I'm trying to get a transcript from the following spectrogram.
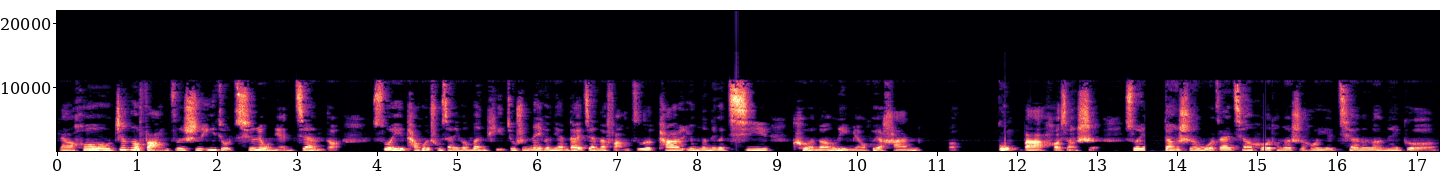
然后这个房子是一九七六年建的，所以它会出现一个问题，就是那个年代建的房子，它用的那个漆可能里面会含呃汞吧，好像是，所以。当时我在签合同的时候也签了那个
